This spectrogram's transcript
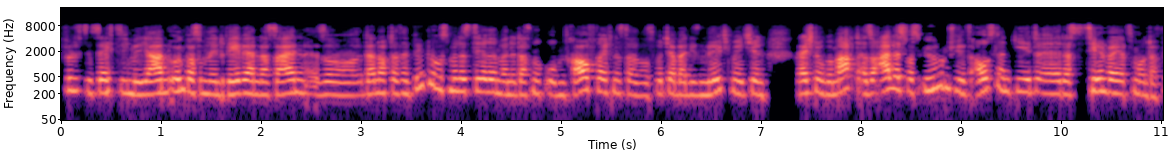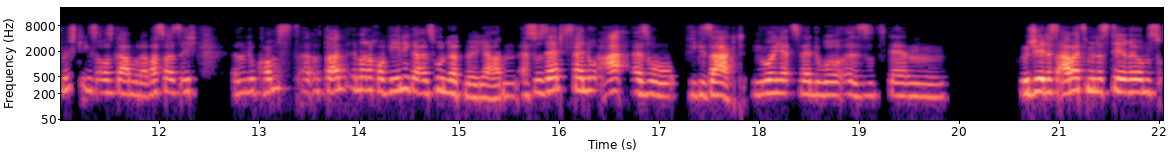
50, 60 Milliarden, irgendwas um den Dreh werden das sein. Also dann noch das Entwicklungsministerium, wenn du das noch oben drauf rechnest, also das wird ja bei diesen Milchmädchen-Rechnung gemacht. Also alles, was irgendwie ins Ausland geht, äh, das zählen wir jetzt mal unter Flüchtlingsausgaben oder was weiß ich. Also du kommst äh, dann immer noch auf weniger als 100 Milliarden. Also selbst wenn du, also also, wie gesagt, nur jetzt, wenn du äh, ähm, Budget des Arbeitsministeriums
